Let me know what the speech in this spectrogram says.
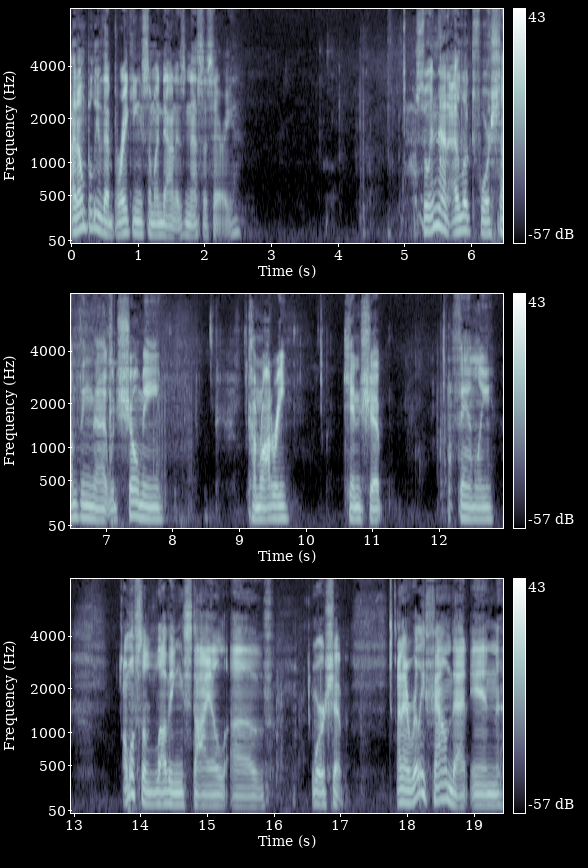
I don't believe that breaking someone down is necessary. So, in that, I looked for something that would show me camaraderie, kinship, family, almost a loving style of worship. And I really found that in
